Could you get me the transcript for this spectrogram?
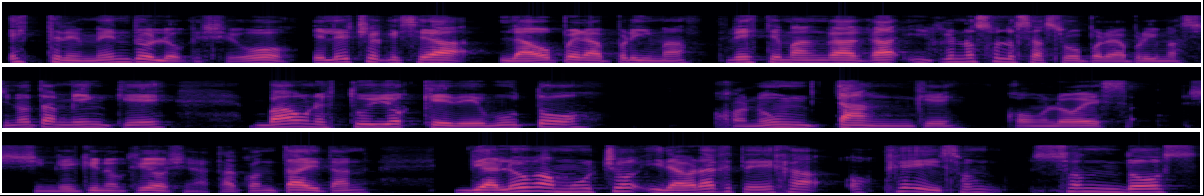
es tremendo lo que llevó. El hecho de que sea la ópera prima de este mangaka y que no solo sea su ópera prima, sino también que va a un estudio que debutó con un tanque, como lo es Shingeki no Kyojin, hasta con Titan, dialoga mucho y la verdad que te deja, ok, son, son dos,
